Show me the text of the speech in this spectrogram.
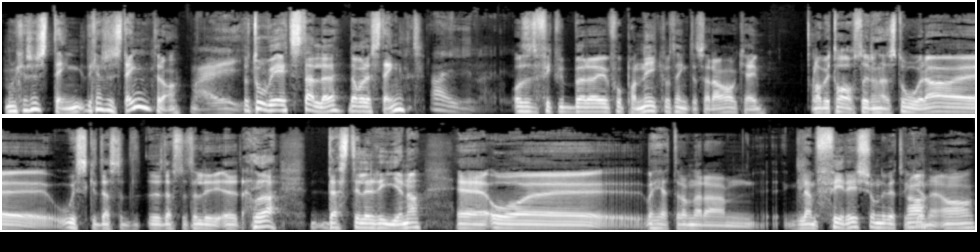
Men det kanske är stängt, det kanske är stängt idag. Nej. Så tog vi ett ställe, där var det stängt. Nej, nej. Och så fick vi börja få panik och tänkte så här, ah, okej. Ja, vi tar oss till den här stora eh, whisky-destillerierna eh, eh, och eh, vad heter de där, um, Glenfiddich om du vet vilken Ja. det är. Ja.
